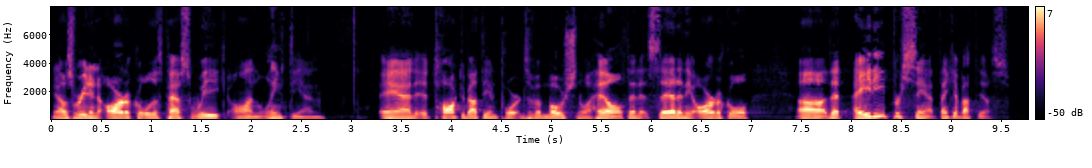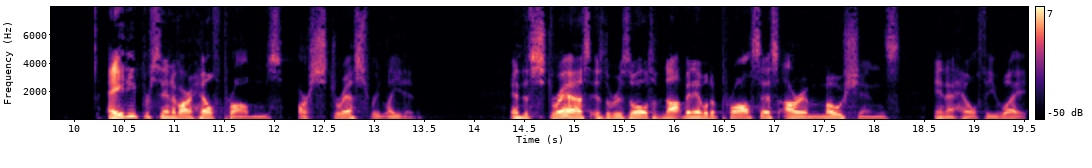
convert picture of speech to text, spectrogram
You know, I was reading an article this past week on LinkedIn, and it talked about the importance of emotional health. And it said in the article uh, that 80%, think about this 80% of our health problems are stress related. And the stress is the result of not being able to process our emotions in a healthy way.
